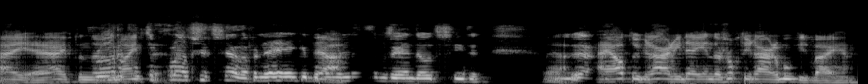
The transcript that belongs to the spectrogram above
hij, hij heeft een uh, mind... geloof zichzelf. Nee, ik heb ja. mensen om zich heen dood te schieten. Hij had natuurlijk rare ideeën en daar zocht hij rare boekjes bij.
